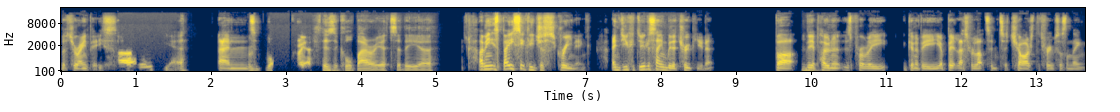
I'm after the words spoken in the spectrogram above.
the terrain piece Yeah, and what, create a physical barrier to the. Uh, I mean, it's basically just screening, and you could do the same with a troop unit, but the Mhm. opponent is probably going to be a bit less reluctant to charge the troops or something.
